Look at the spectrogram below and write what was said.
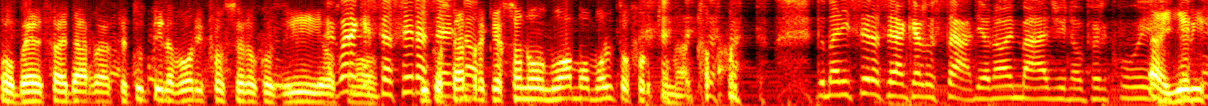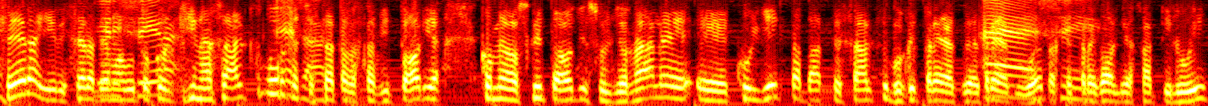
Oh beh, sai Darla, se tutti i lavori fossero così, eh, guarda che stasera dico sei, sempre no. che sono un uomo molto fortunato. esatto. Domani sera sei anche allo stadio, no? Immagino, per cui... Eh, ieri sera, ieri sera ieri abbiamo sera... avuto Cortina Salzburg, esatto. c'è stata questa vittoria, come ho scritto oggi sul giornale, eh, Cuglietta batte Salzburg 3 a 2, 3 a 2 perché sì. tre gol li ha fatti lui,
